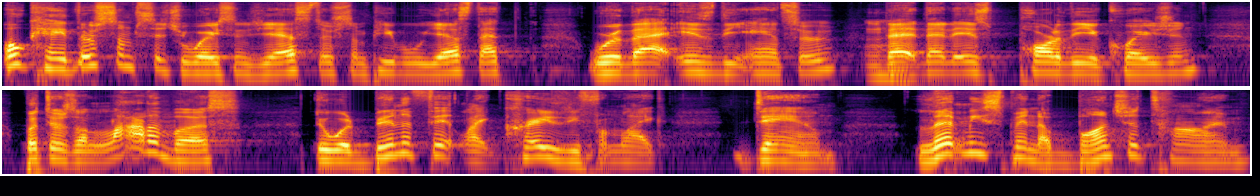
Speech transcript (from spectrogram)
okay, there's some situations, yes, there's some people, yes, that where that is the answer, mm-hmm. that that is part of the equation. But there's a lot of us that would benefit like crazy from like, damn, let me spend a bunch of time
